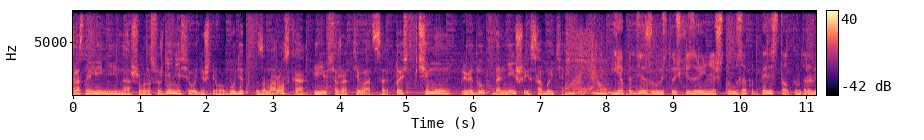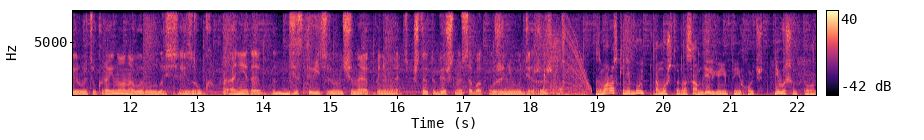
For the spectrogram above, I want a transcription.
Красной линией нашего рассуждения сегодняшнего будет заморозка или все же активация. То есть к чему приведут дальнейшие события? Я придерживаюсь точки зрения, что Запад перестал контролировать Украину, она вырвалась из рук. Они это действительно начинают понимать, что эту бешеную собаку уже не удержишь. Заморозки не будет, потому что на самом деле ее никто не хочет. Ни Вашингтон,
